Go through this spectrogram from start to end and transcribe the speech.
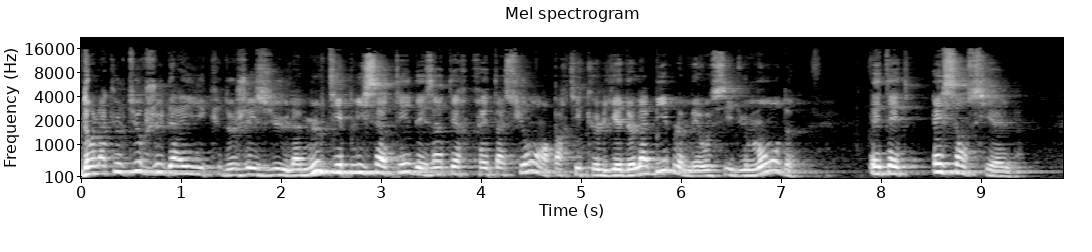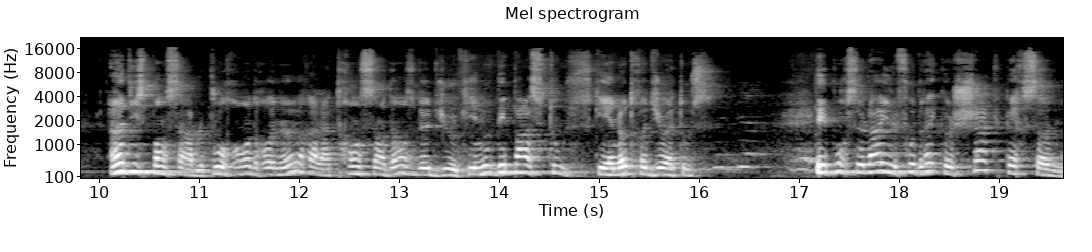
Dans la culture judaïque de Jésus, la multiplicité des interprétations, en particulier de la Bible, mais aussi du monde, était essentielle, indispensable pour rendre honneur à la transcendance de Dieu, qui nous dépasse tous, qui est notre Dieu à tous. Et pour cela, il faudrait que chaque personne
